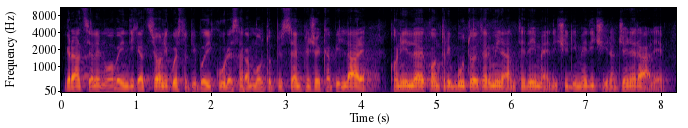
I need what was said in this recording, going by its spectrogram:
Grazie alle nuove indicazioni questo tipo di cure sarà molto più semplice e capillare, con il contributo determinante dei medici di medicina generale.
